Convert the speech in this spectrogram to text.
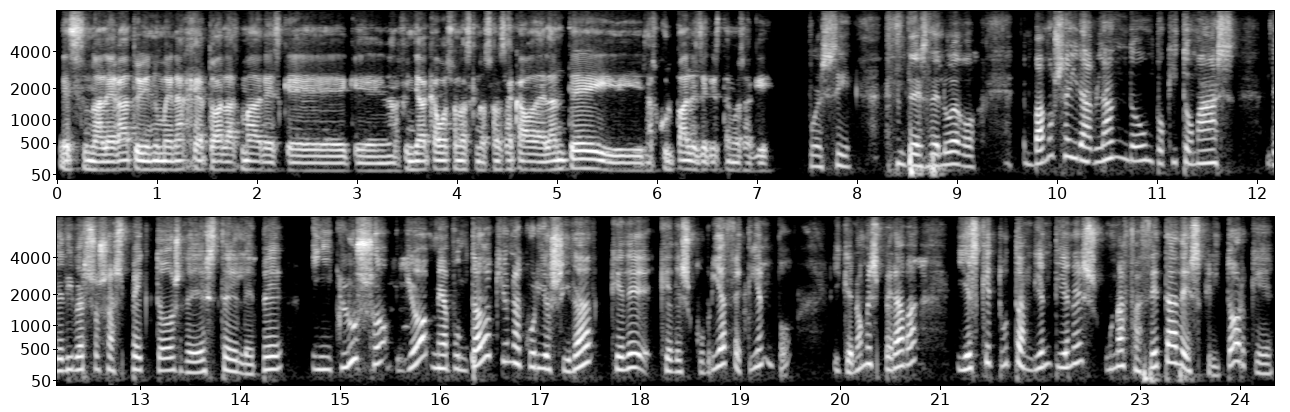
es un alegato y un homenaje a todas las madres que, que, al fin y al cabo son las que nos han sacado adelante y las culpables de que estemos aquí. Pues sí, desde luego. Vamos a ir hablando un poquito más de diversos aspectos de este LP. Incluso yo me he apuntado aquí una curiosidad que, de, que descubrí hace tiempo y que no me esperaba, y es que tú también tienes una faceta de escritor, que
